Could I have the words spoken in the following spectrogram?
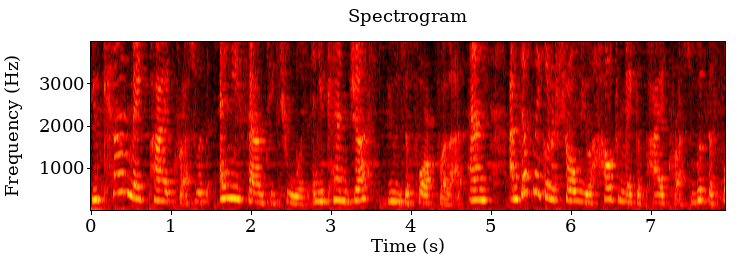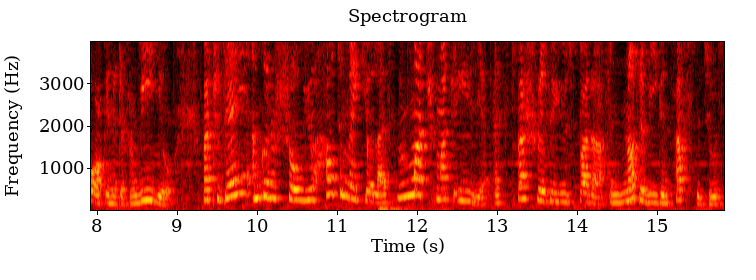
You can make pie crust with any fancy tools and you can just use a fork for that. And I'm definitely going to show you how to make a pie crust with a fork in a different video. But today I'm going to show you how to make your life much, much easier, especially if you use butter and not a vegan substitute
